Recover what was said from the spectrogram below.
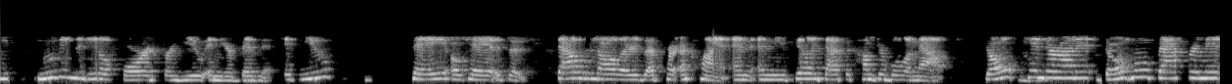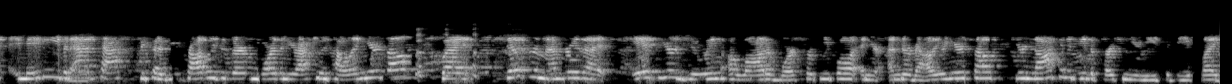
keep moving the needle forward for you in your business. If you say, okay, it's a thousand dollars a client, and and you feel like that's a comfortable amount, don't hinder on it. Don't move back from it. Maybe even add tax because you probably deserve more than you're actually telling yourself. But just remember that if you're doing a lot of work for people and you're undervaluing yourself, you're not going to be the person you need to be. Like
